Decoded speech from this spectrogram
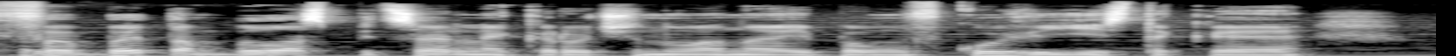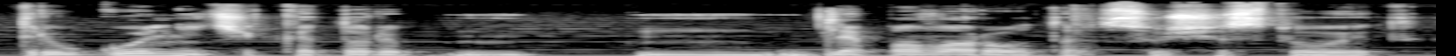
ФБ там была специальная, короче, ну она и, по-моему, в Кове есть такая треугольничек, который для поворота существует.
